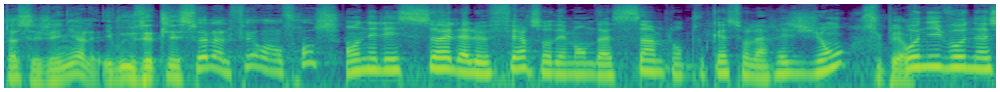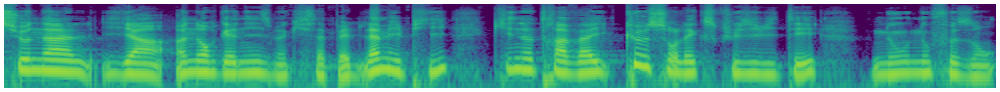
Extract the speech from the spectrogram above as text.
Ça, c'est génial. Et vous êtes les seuls à le faire en France? On est les seuls à le faire sur des mandats simples, en tout cas sur la région. Super. Au niveau national, il y a un organisme qui s'appelle l'AMEPI qui ne travaille que sur l'exclusivité. Nous, nous faisons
